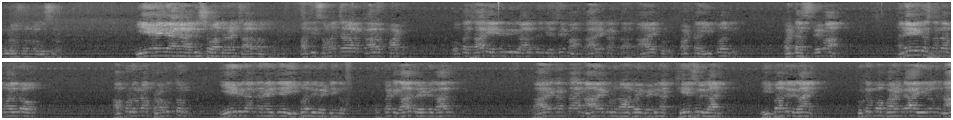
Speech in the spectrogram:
మూడో ఫ్లోర్లో కూర్చున్నాం ఏమైనా ఆయన అదృష్టవంతుడని చాలా మంది ఉన్నారు పది సంవత్సరాల కాలం పాటు ఒకసారి ఎనిమిది ఆలోచన చేస్తే మా కార్యకర్త నాయకుడు పడ్డ ఇబ్బంది పడ్డ శ్రమ అనేక సందర్భాల్లో అప్పుడున్న ప్రభుత్వం ఏ విధంగానైతే ఇబ్బంది పెట్టిందో ఒకటి కాదు రెండు కాదు కార్యకర్త నాయకుడు నాపై పెట్టిన కేసులు కానీ ఇబ్బందులు కానీ కుటుంబ పరంగా ఈరోజు నా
